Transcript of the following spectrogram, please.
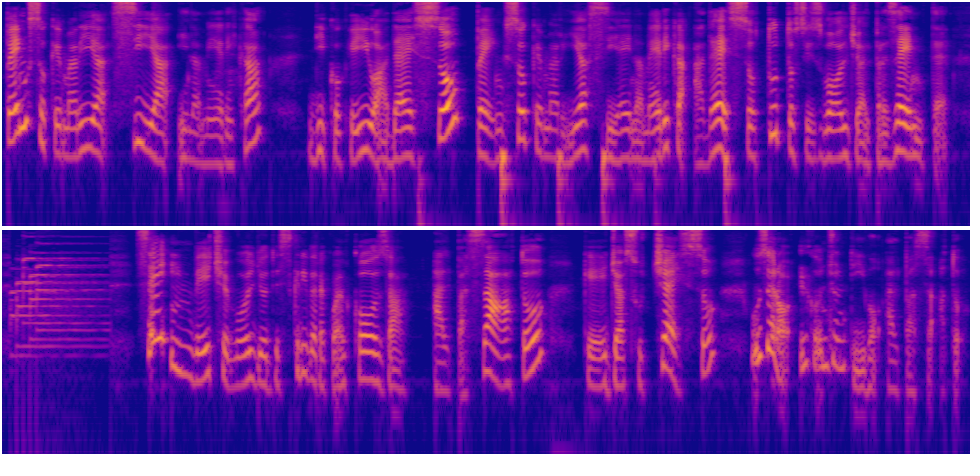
penso che Maria sia in America, dico che io adesso penso che Maria sia in America adesso, tutto si svolge al presente. Se invece voglio descrivere qualcosa al passato, che è già successo, userò il congiuntivo al passato.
